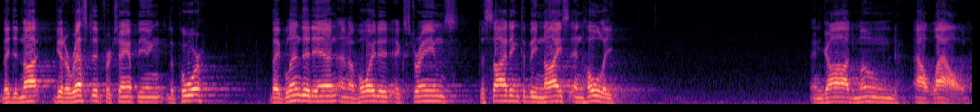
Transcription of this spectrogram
They did not get arrested for championing the poor. They blended in and avoided extremes, deciding to be nice and holy. And God moaned out loud.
